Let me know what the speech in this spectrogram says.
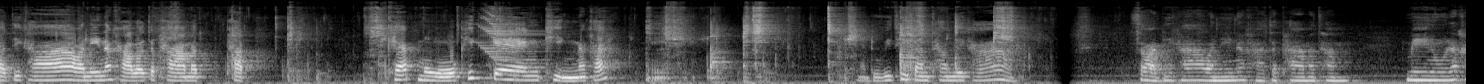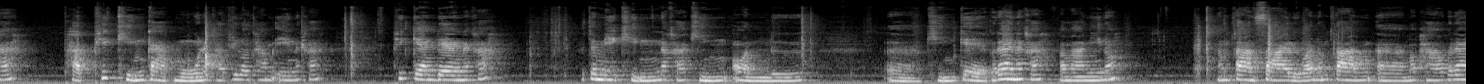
วัสดีค่ะ วันนี้นะคะเราจะพามาผัดแคบหมูพริกแกงขิงนะคะมาดูวิธีการทำเลยค่ะ สวัสดีค่ะ วันนี้นะคะจะพามาทำเมนูนะคะ ผัดพริกขิงกากหมูนะคะ ที่เราทำเองนะคะพริกแกงแดงนะคะก็จะมีขิงนะคะ ขิงอ่อนหรืออขิงแก่ก็ได้นะคะ ประมาณนี้เนาะน้ำตาลทรายหรือว่าน้ำตาลมะพร้าวก็ได้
